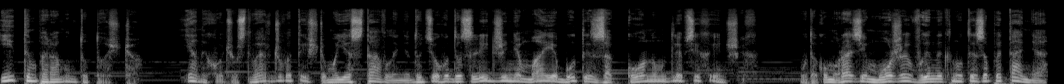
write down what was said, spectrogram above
і темпераменту тощо. Я не хочу стверджувати, що моє ставлення до цього дослідження має бути законом для всіх інших. У такому разі може виникнути запитання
